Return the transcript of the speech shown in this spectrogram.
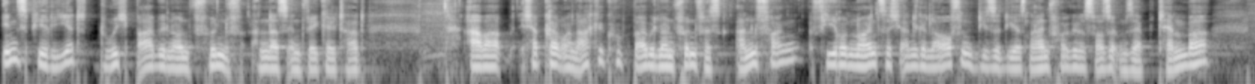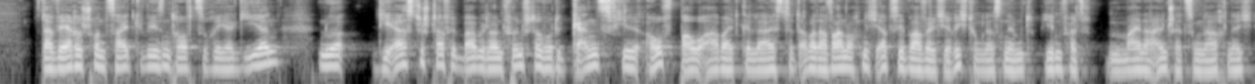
inspiriert durch Babylon 5 anders entwickelt hat. Aber ich habe gerade mal nachgeguckt, Babylon 5 ist Anfang 94 angelaufen, diese DS9-Folge, das war so im September. Da wäre schon Zeit gewesen, darauf zu reagieren. Nur die erste Staffel Babylon 5, da wurde ganz viel Aufbauarbeit geleistet, aber da war noch nicht absehbar, welche Richtung das nimmt. Jedenfalls meiner Einschätzung nach nicht.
